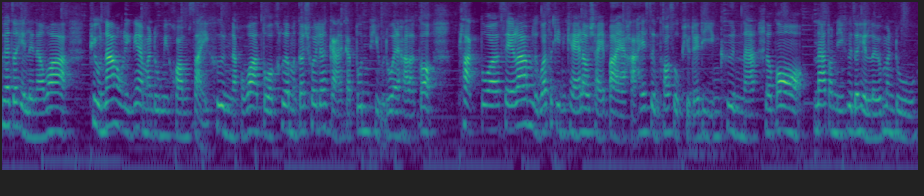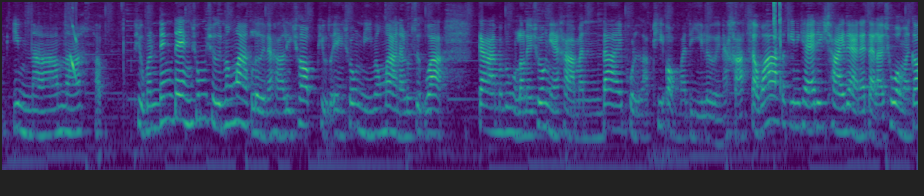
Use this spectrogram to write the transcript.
พื่อนๆจะเห็นเลยนะว่าผิวหน้าของลิกเนี่ยมันดูมีความใสขึ้นนะเพราะว่าตัวเครื่องมันก็ช่วยเรื่องการกระตุ้นผิวด้วยนะคะ แล้วก็ผลักตัวเซรั่มหรือว่าสกินแคร์เราใช้ไปอะค่ะ ให้ซึมเข้าสู่ผิวได้ดียิ่งขึ้นนะแล้วก็หน้าตอนนี้คือจะเห็นเลยว่ามันดูอิ่มน้ำนะครับ ผิวมันเด้งๆ ชุ่มชื้นมากๆเลยนะคะลีชอบผิวตัวเองช่วงนี้มากๆนะรู้สึกว่า การบำรุงของเราในช่วงนี้ค่ะ มันได้ผลลัพธ์ที่ออกมาดีเลยนะคะ แต่ว่าสกินแคร์ที่ใช้เนี่ในแต่ละช่วงมันก็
